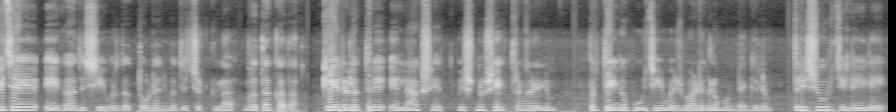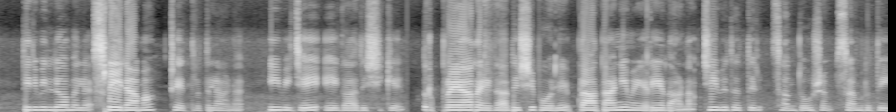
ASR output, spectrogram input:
വിജയ ഏകാദശി വ്രതത്തോടനുബന്ധിച്ചിട്ടുള്ള വ്രതകഥ. കേരളത്തിലെ എല്ലാ ക്ഷേ വിഷ്ണു ക്ഷേത്രങ്ങളിലും പ്രത്യേക പൂജയും വഴിപാടുകളും ഉണ്ടെങ്കിലും തൃശൂർ ജില്ലയിലെ തിരുവില്ലോമല ശ്രീരാമ ക്ഷേത്രത്തിലാണ് ഈ വിജയ ഏകാദശിക്ക് തൃപ്രയാർ ഏകാദശി പോലെ പ്രാധാന്യമേറിയതാണ്. ജീവിതത്തിൽ സന്തോഷം സമൃദ്ധി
